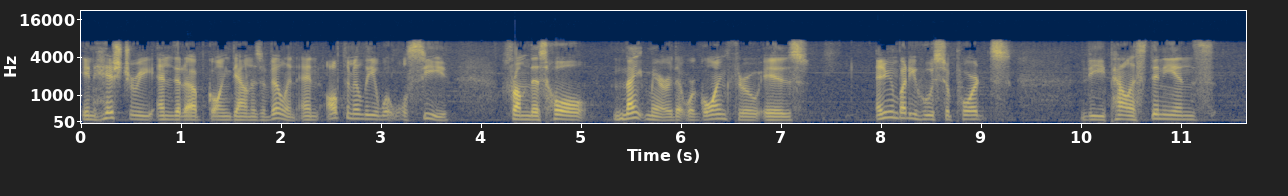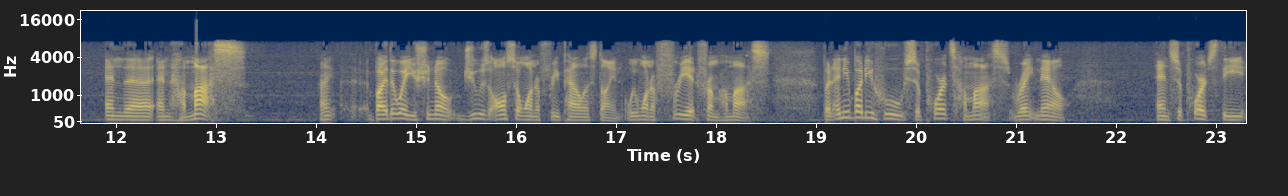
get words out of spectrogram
in history ended up going down as a villain. And ultimately, what we'll see from this whole nightmare that we're going through is anybody who supports the Palestinians and the and Hamas. I, uh, by the way, you should know Jews also want to free Palestine. We want to free it from Hamas. But anybody who supports Hamas right now and supports the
